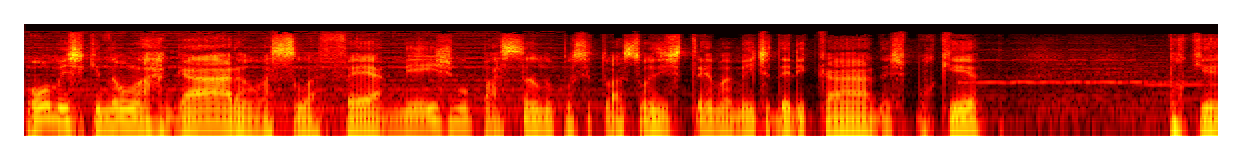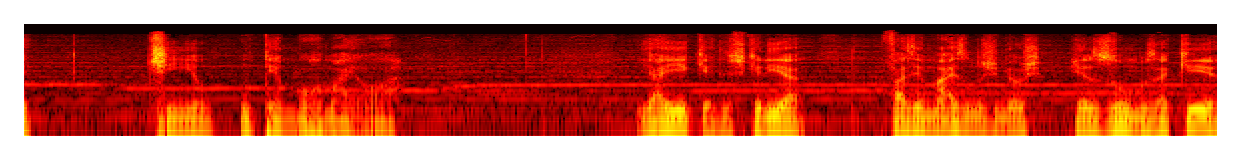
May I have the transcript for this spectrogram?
Homens que não largaram a sua fé, mesmo passando por situações extremamente delicadas. Por quê? Porque tinham um temor maior. E aí, queridos, queria fazer mais um dos meus resumos aqui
